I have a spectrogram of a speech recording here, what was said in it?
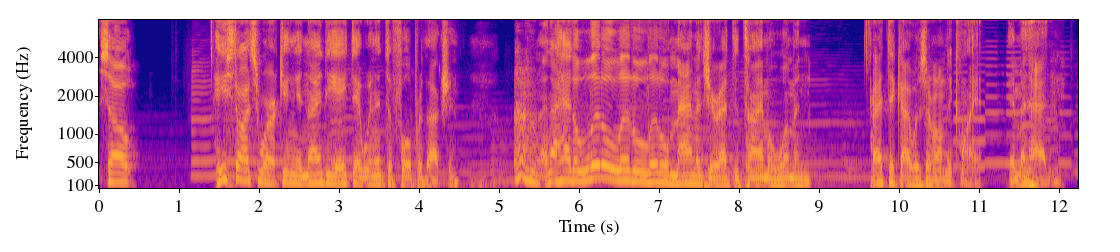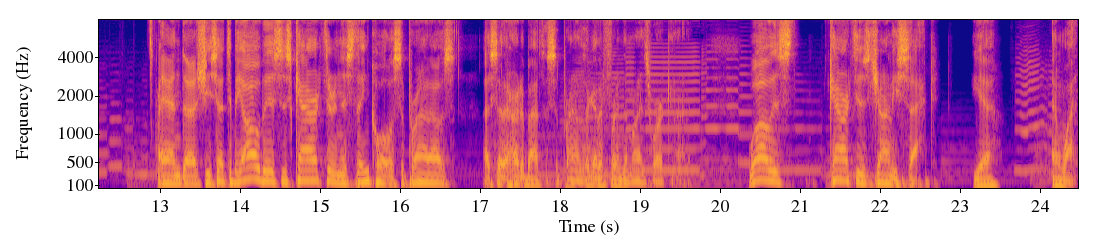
So he starts working. In 98, they went into full production. and I had a little, little, little manager at the time, a woman. I think I was her only client in Manhattan. And uh, she said to me, Oh, there's this character in this thing called The Sopranos. I said, I heard about The Sopranos. I got a friend of mine's working on it. Well, his character is Johnny Sack. Yeah. And what?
